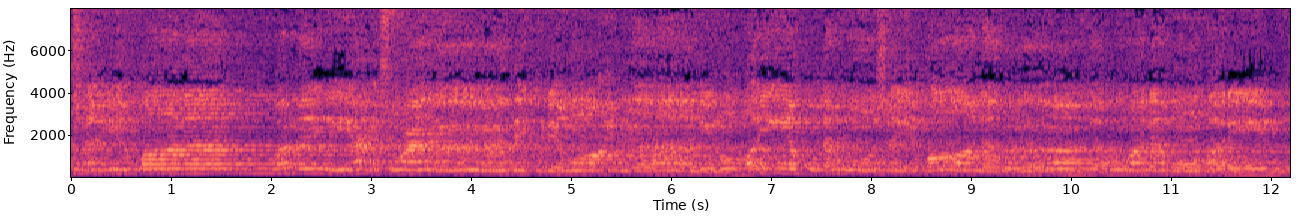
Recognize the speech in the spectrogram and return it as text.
شيطانا. ومن يعش عن ذكر الرحمن نقيق له شيطانا فهو له قريب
